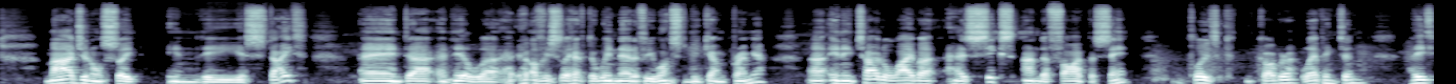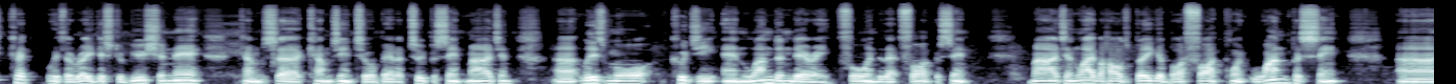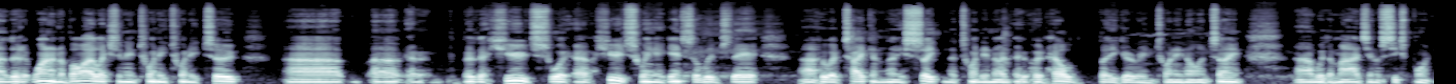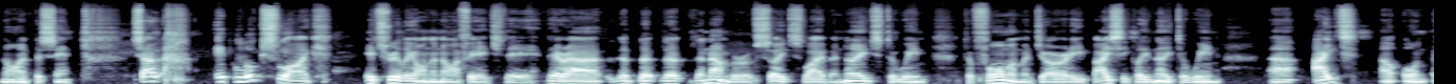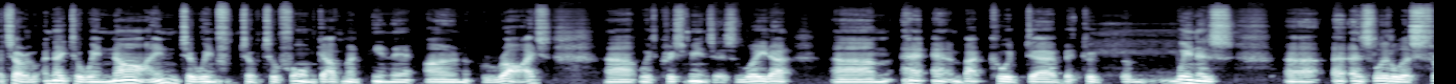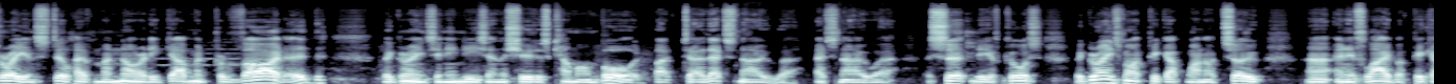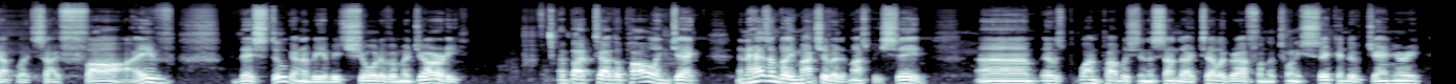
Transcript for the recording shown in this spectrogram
marginal seat in the state and uh, and he'll uh, obviously have to win that if he wants to become premier. Uh, and in total, Labor has six under five percent, includes Kogarah, Leppington, Heathcote with a redistribution there comes uh, comes into about a two percent margin. Uh, Lismore, Coogee, and Londonderry fall into that five percent margin. Labor holds Bega by five point one percent. Uh, that it won in a by election in 2022. Uh, uh, a huge sw- a huge swing against the Libs there, uh, who had taken the seat in the 29 who had held Bega in 2019 uh, with a margin of 6.9 percent. So it looks like it's really on the knife edge there. There are the, the, the, the, number of seats Labor needs to win to form a majority, basically need to win uh, eight uh, or sorry, need to win nine to win to, to form government in their own right, uh, with Chris Minns as leader, um, but could uh, but could win as uh, as little as three and still have minority government, provided the Greens and Indies and the Shooters come on board. But uh, that's no uh, that's no certainty, of course. The Greens might pick up one or two, uh, and if Labor pick up, let's say five, they're still going to be a bit short of a majority. But uh, the polling, Jack, and there hasn't been much of it, it must be said. Um, there was one published in the Sunday Telegraph on the 22nd of January.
